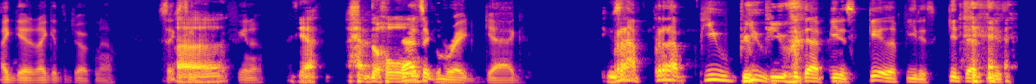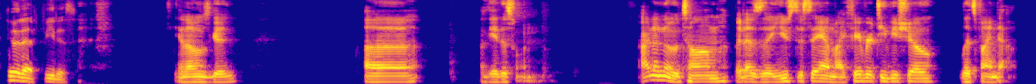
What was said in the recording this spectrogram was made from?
I get it. I get the joke now. Sextina Uh, Aquafina. go. Yeah, I had the whole. That's a great gag. exact- Brap, brap, pew, Pew, pew, pew. Get that fetus. Get that fetus. Get that fetus. Kill that fetus. Yeah, that was good. Uh, okay, this one. I don't know, Tom, but as they used to say on my favorite TV show, let's find out.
